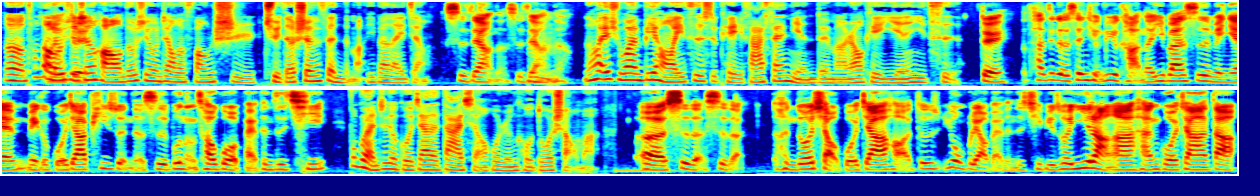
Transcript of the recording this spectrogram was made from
嗯，通常留学生好像都是用这样的方式取得身份的嘛，一般来讲是这样的，是这样的。然后 H1B 好像一次是可以发三年，对吗？然后可以延一次。对他这个申请绿卡呢，一般是每年每个国家批准的是不能超过百分之七。不管这个国家的大小或人口多少嘛，呃，是的，是的，很多小国家哈都用不了百分之七，比如说伊朗啊、韩国、加拿大。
